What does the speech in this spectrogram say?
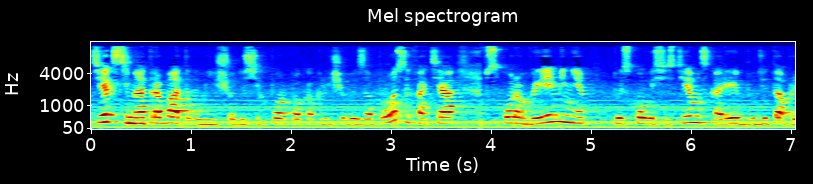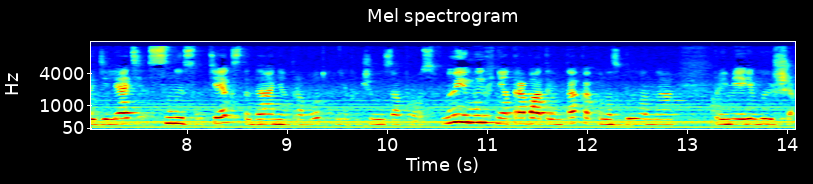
тексте мы отрабатываем еще до сих пор пока ключевые запросы, хотя в скором времени поисковая система скорее будет определять смысл текста, да, а не отработку не ключевых запросов. Ну и мы их не отрабатываем так, как у нас было на примере выше.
